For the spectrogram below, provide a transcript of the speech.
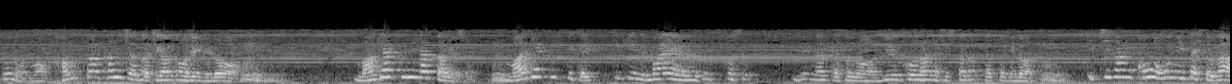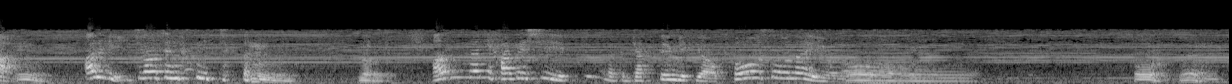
どうだろう、まあ、カウンターカルチャーとは違うかもしれんけど、うん。真逆になったわけでしょ。うん。真逆っていうか、一時前より少し、でなんかその流行の話したかったけど、一番後方にいた人が、うん。ある日一番先頭に行っちゃった。うん。うんなるあんなに激しいなんか逆転劇はそうそうないようほどな。そうなんですね、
